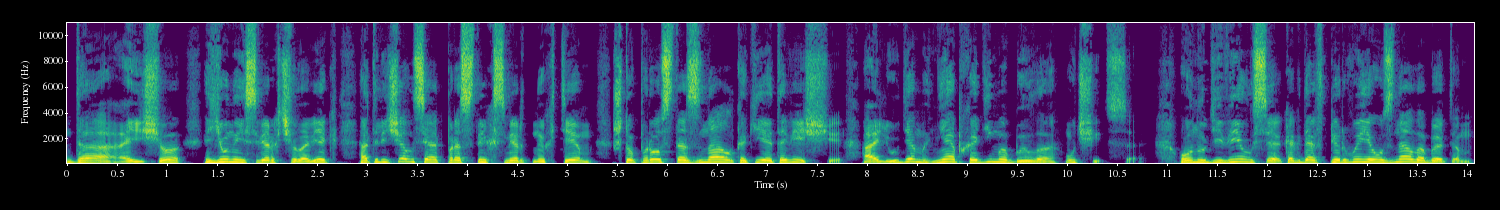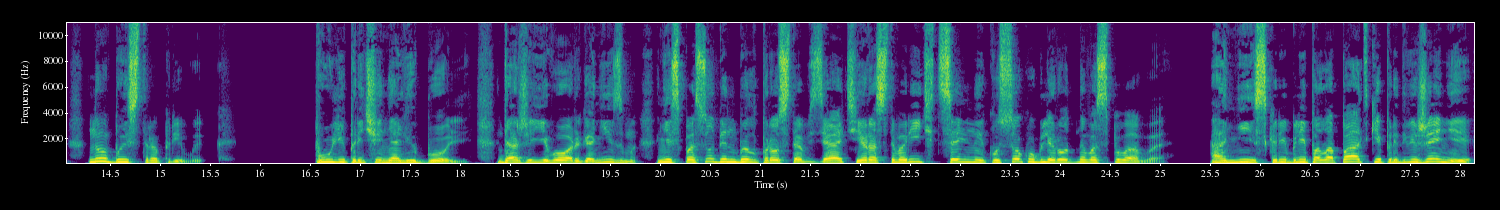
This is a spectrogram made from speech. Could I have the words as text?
Да, а еще юный сверхчеловек отличался от простых смертных тем, что просто знал какие-то вещи, а людям необходимо было учиться. Он удивился, когда впервые узнал об этом, но быстро привык. Пули причиняли боль. Даже его организм не способен был просто взять и растворить цельный кусок углеродного сплава. Они скребли по лопатке при движении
